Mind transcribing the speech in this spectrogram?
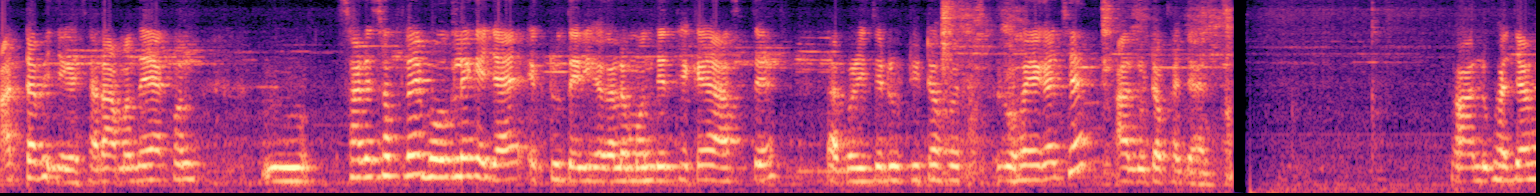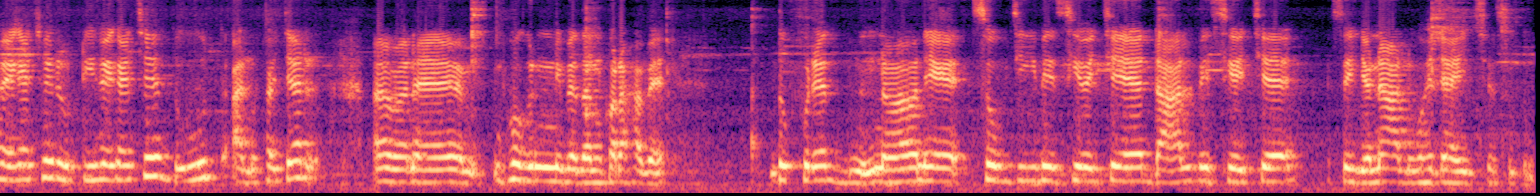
আটটা বেজে গেছে। আর আমাদের এখন সাড়ে সাতটায় ভোগ লেগে যায়। একটু দেরি হয়ে গেল মন্দির থেকে আসতে। তারপরে যে রুটিটা হয়ে- গেছে, আলুটা ভাজা তো আলু ভাজা হয়ে গেছে, রুটি হয়ে গেছে, দুধ, আলু ভাজার মানে ভোগ নিবেদন করা হবে। দুপুরে মানে সবজি বেশি হয়েছে, ডাল বেশি হয়েছে, সেই জন্য আলু ভাজা হয়েছে শুধু।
